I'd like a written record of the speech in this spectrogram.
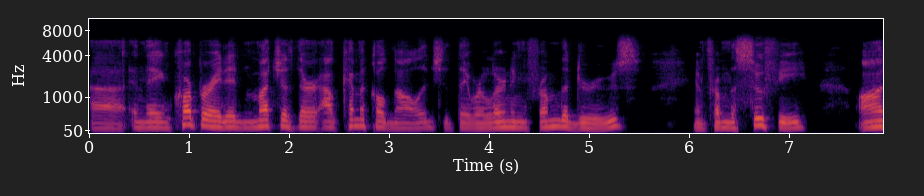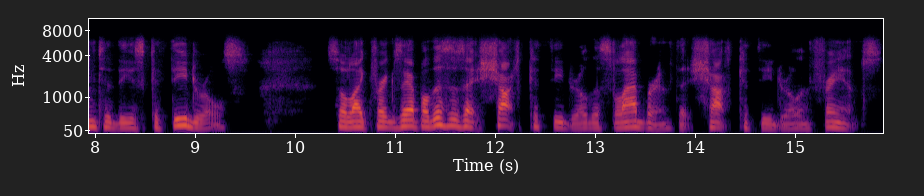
uh, and they incorporated much of their alchemical knowledge that they were learning from the Druze and from the Sufi onto these cathedrals. So, like for example, this is at Chartres Cathedral, this labyrinth at Chartres Cathedral in France.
